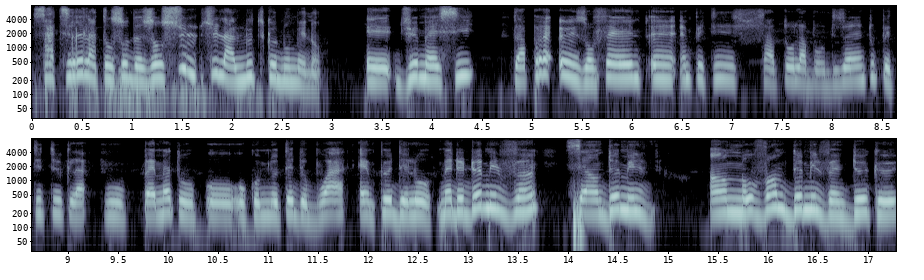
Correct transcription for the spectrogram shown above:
ça a attiré l'attention des gens sur, sur la lutte que nous menons. Et Dieu merci, d'après eux, ils ont fait un, petit château là-bas, disons un tout petit truc là, pour permettre aux, communautés de boire un peu de l'eau. Mais de 2020, c'est en 2000, en novembre 2022 que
